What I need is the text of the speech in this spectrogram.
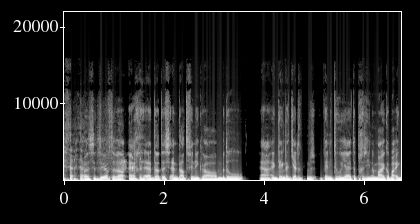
maar ze durfde wel echt. eh, Dat is, en dat vind ik wel. Ik bedoel, ja, ik denk dat jij dat. Ik weet niet hoe jij het hebt gezien, Michael. Maar ik,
